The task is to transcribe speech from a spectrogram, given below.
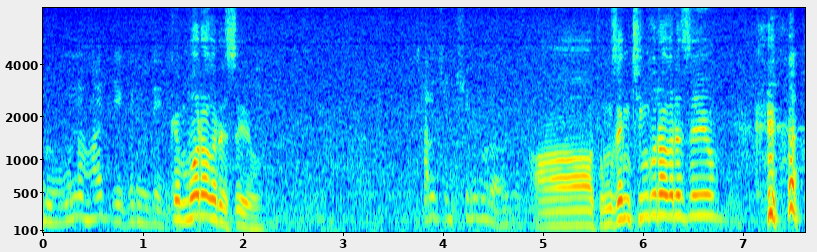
누구나 하지 그런데 그 뭐라 그랬어요? 삼촌 친구라. 아 동생 친구라 그랬어요?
